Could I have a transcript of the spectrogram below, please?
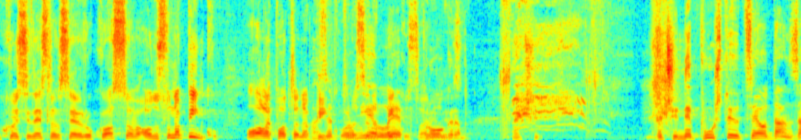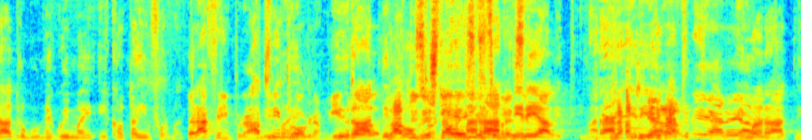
koja se desila na severu Kosova, odnosno na Pinku. Ova lepota na Pa Pinku. zar to ona se nije na lep Pinku program? Znači, Znači, ne puštaju ceo dan zadrugu, nego ima i, kao taj informativ. Ratni, ratni Ima program. I Nije to- ratni Ratni program. Ima se ratni desilo. reality. Ima ratni Ratni reality. ratni reality. Ima ratni.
